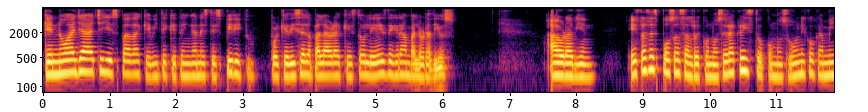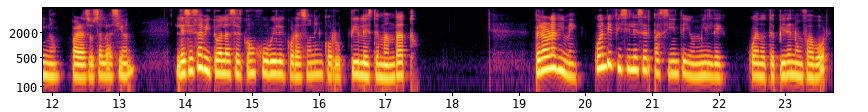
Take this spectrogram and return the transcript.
Que no haya hacha y espada que evite que tengan este espíritu, porque dice la palabra que esto le es de gran valor a Dios. Ahora bien, estas esposas al reconocer a Cristo como su único camino para su salvación, les es habitual hacer con júbilo y corazón incorruptible este mandato. Pero ahora dime, ¿cuán difícil es ser paciente y humilde cuando te piden un favor?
